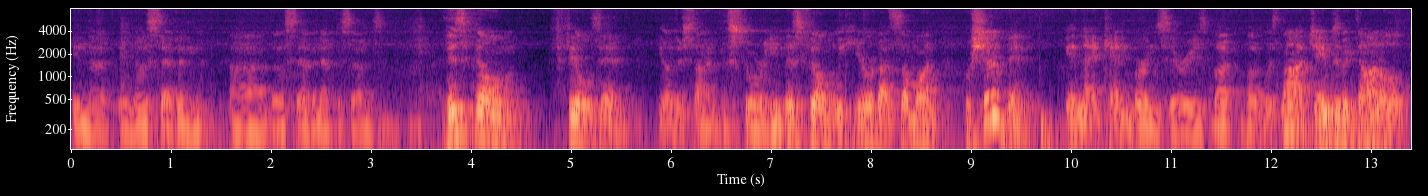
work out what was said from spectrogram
in, the, in those, seven, uh, those seven episodes. This film fills in the other side of the story. In this film, we hear about someone who should have been in that Ken Burns series, but, but was not. James McDonald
